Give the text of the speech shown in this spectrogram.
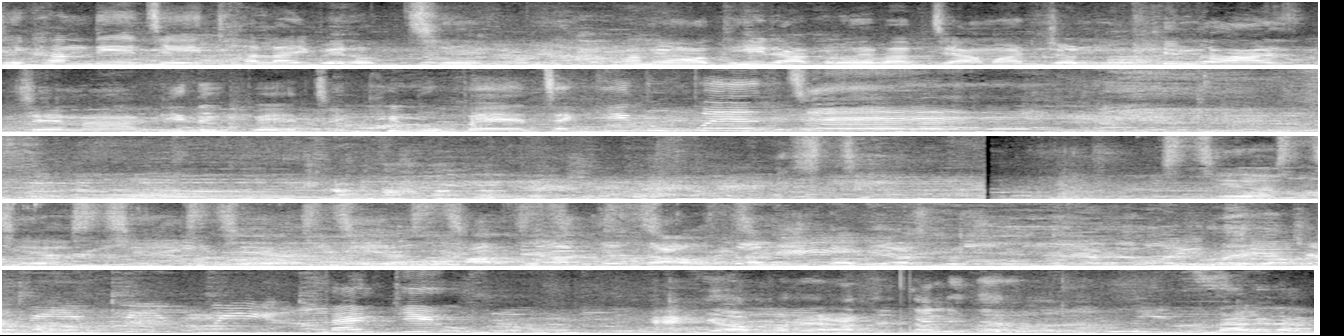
যেখান দিয়ে যেই থালায় বেরোচ্ছে। আমি অধীর আগ্রহে ভাবছি আমার জন্য কিন্তু আসছে না। খিদু পেয়েছে খিদু পেয়েছে খিদু পেয়েছে। আসছে আসছে আসছে আসছে আসছে আসছে। হাতে হাতে দাও তালি তবে অপরের হাতে তালি তালি দাও।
